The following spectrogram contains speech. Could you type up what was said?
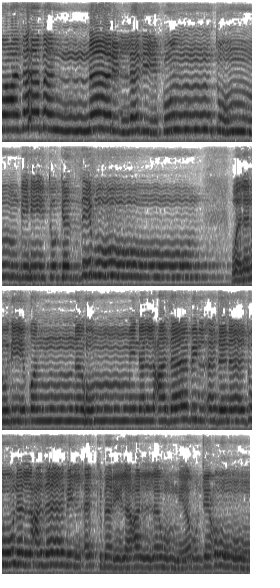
عذاب النار الذي كنتم به تكذبون. ولنذيقنهم من العذاب الأدنى دون العذاب الأكبر لعلهم يرجعون.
